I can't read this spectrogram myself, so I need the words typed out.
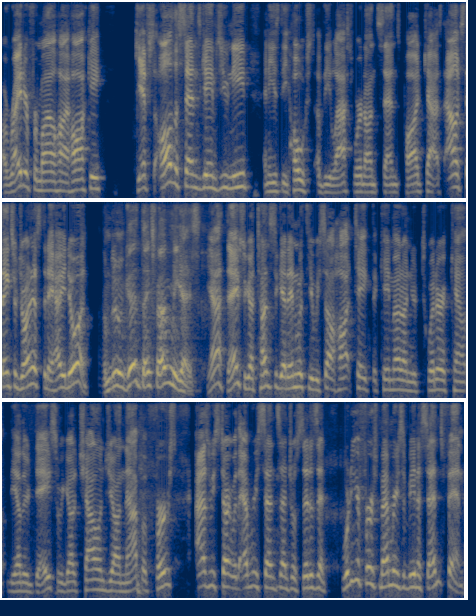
a writer for Mile High Hockey, gifts all the Sens games you need, and he's the host of the Last Word on Sens podcast. Alex, thanks for joining us today. How you doing? I'm doing good. Thanks for having me, guys. Yeah, thanks. We got tons to get in with you. We saw a hot take that came out on your Twitter account the other day, so we got to challenge you on that. But first, as we start with every Sens Central citizen, what are your first memories of being a Sens fan?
